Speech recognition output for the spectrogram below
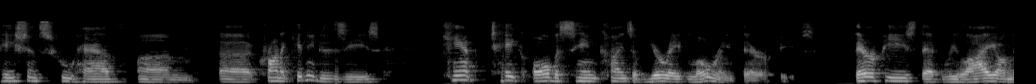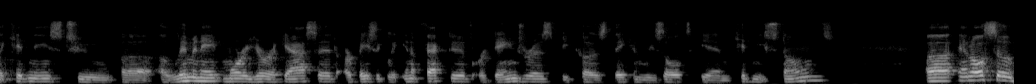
patients who have um, uh, chronic kidney disease can't take all the same kinds of urate lowering therapies. Therapies that rely on the kidneys to uh, eliminate more uric acid are basically ineffective or dangerous because they can result in kidney stones. Uh, and also,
